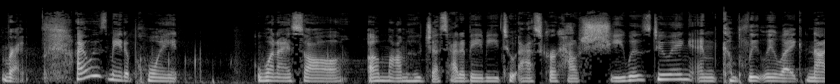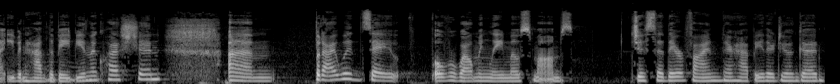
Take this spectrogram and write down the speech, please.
Right. I always made a point when I saw a mom who just had a baby to ask her how she was doing and completely like not even have the baby in the question. Um, but I would say overwhelmingly most moms just said they were fine, they're happy, they're doing good.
